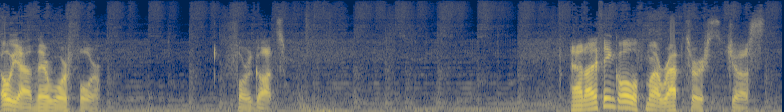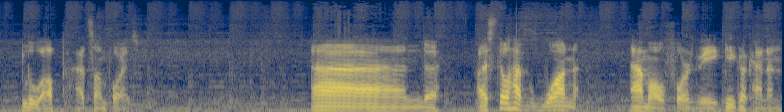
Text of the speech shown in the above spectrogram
Oh yeah, there were four. Forgot. And I think all of my raptors just blew up at some point. And I still have one ammo for the Giga Cannon.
